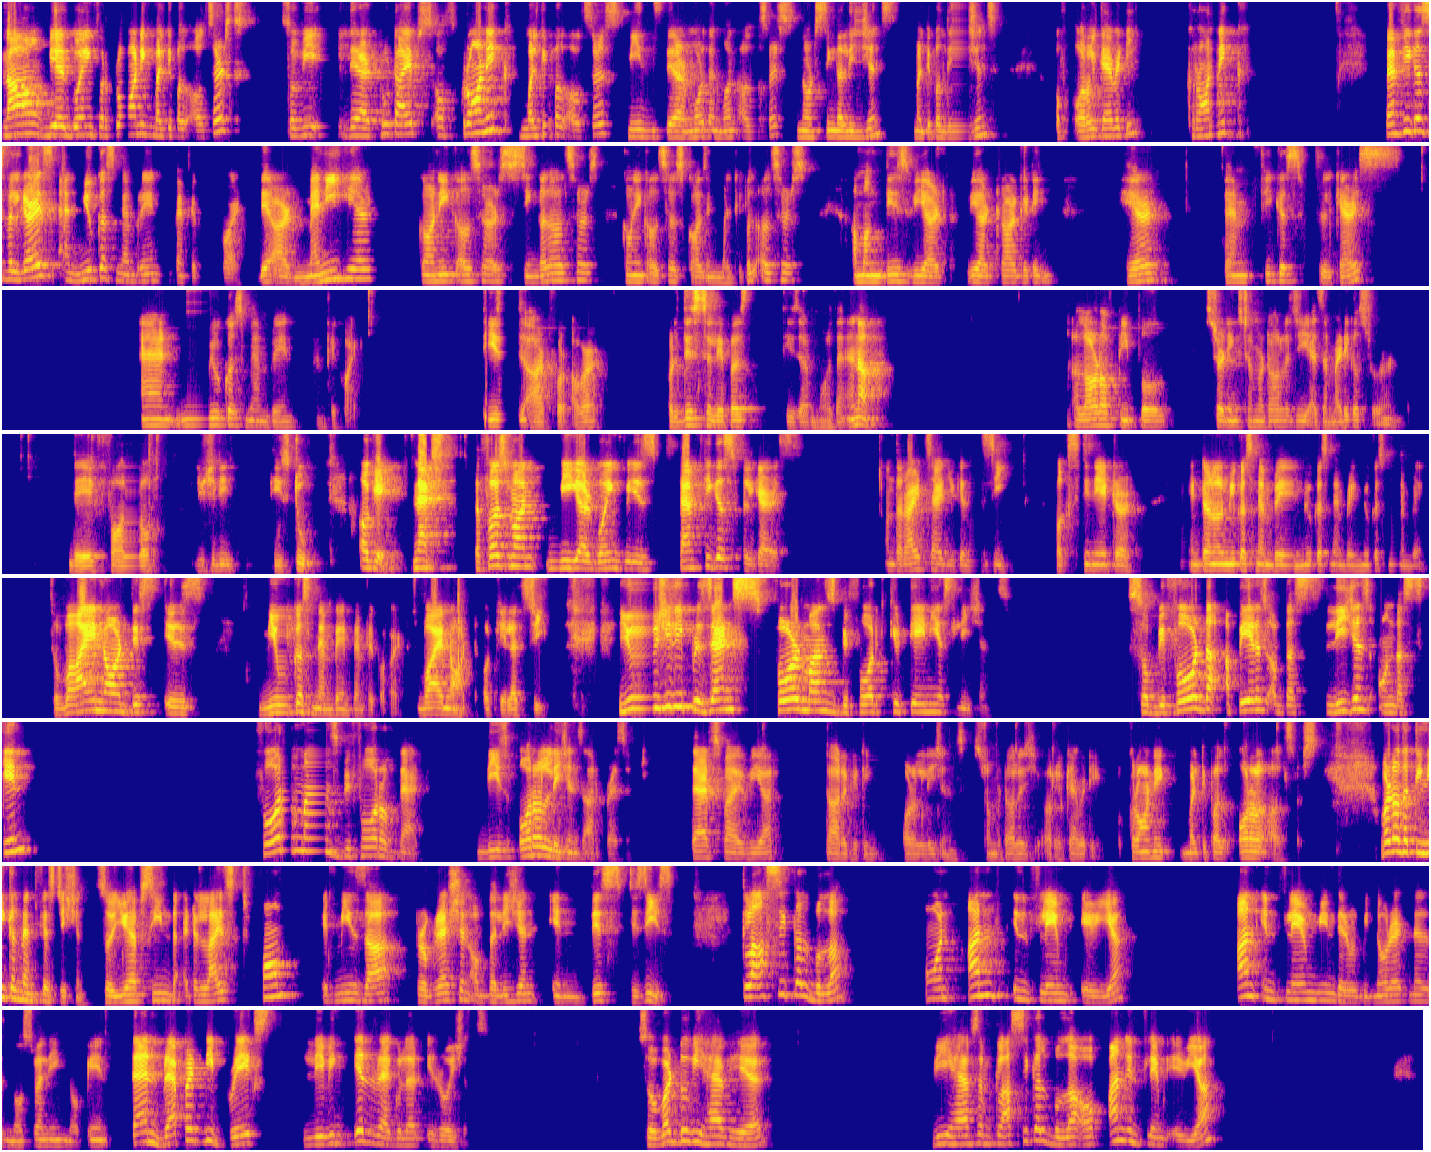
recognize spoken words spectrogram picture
now we are going for chronic multiple ulcers. So we there are two types of chronic multiple ulcers, means there are more than one ulcers, not single lesions, multiple lesions of oral cavity. Chronic pemphigus vulgaris and mucous membrane pemphigoid. There are many here, chronic ulcers, single ulcers, chronic ulcers causing multiple ulcers. Among these, we are we are targeting here pemphigus vulgaris and mucous membrane and pemphigoid. These are for our, for this syllabus, these are more than enough. A lot of people studying stomatology as a medical student, they follow usually these two. Okay, next, the first one we are going with is pemphigus vulgaris. On the right side, you can see buccinator, internal mucous membrane, mucous membrane, mucous membrane. So why not this is mucous membrane pemphigoid? Why not? Okay, let's see. Usually presents four months before cutaneous lesions. So before the appearance of the lesions on the skin, four months before of that, these oral lesions are present. That's why we are targeting oral lesions, stomatology, oral cavity, chronic multiple oral ulcers. What are the clinical manifestations? So you have seen the etalicized form. It means the progression of the lesion in this disease. Classical bulla on uninflamed area. Uninflamed means there will be no redness, no swelling, no pain. Then rapidly breaks, leaving irregular erosions. So what do we have here? we have some classical bulla of uninflamed area,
